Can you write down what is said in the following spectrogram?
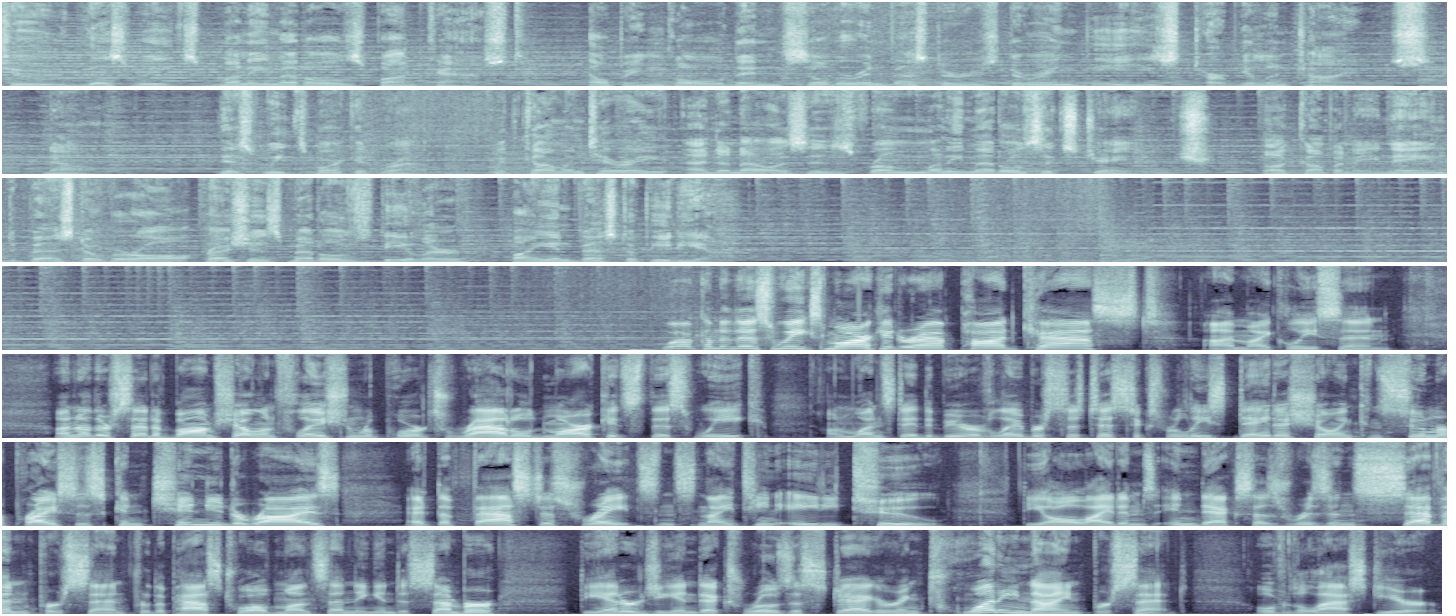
to this week's Money Metals podcast, helping gold and silver investors during these turbulent times. Now, this week's market wrap with commentary and analysis from Money Metals Exchange, the company named Best Overall Precious Metals Dealer by Investopedia. Welcome to this week's Market Wrap podcast. I'm Mike Gleason. Another set of bombshell inflation reports rattled markets this week. On Wednesday, the Bureau of Labor Statistics released data showing consumer prices continue to rise at the fastest rate since 1982. The All Items Index has risen 7% for the past 12 months ending in December. The Energy Index rose a staggering 29% over the last year.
